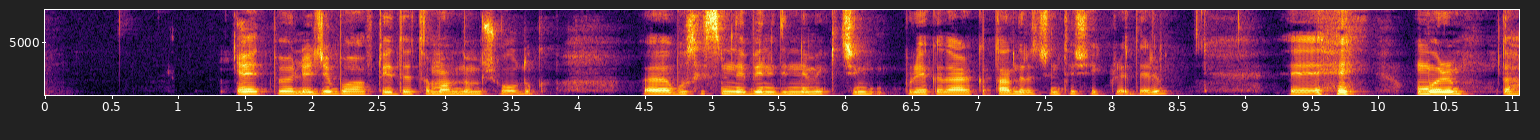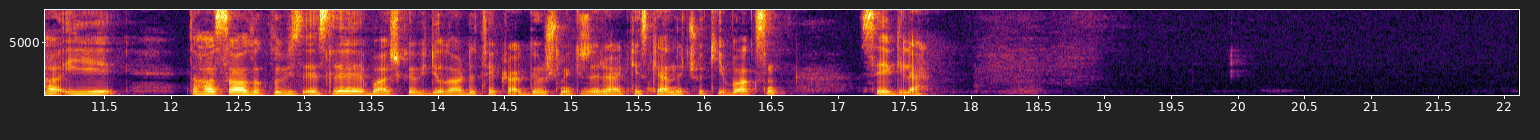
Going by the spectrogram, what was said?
Evet böylece bu haftayı da tamamlamış olduk. Ee, bu sesimle beni dinlemek için buraya kadar katılanlar için teşekkür ederim. Ee, umarım daha iyi, daha sağlıklı bir sesle başka videolarda tekrar görüşmek üzere. Herkes kendine çok iyi baksın. Sevgiler.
